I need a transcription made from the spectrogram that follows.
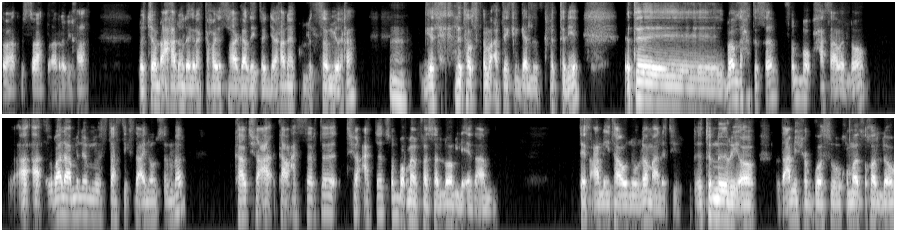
ሰባት ምስ ሰባት ትቐርብ ኢካ መቸም ንሓደ ክነግረካ ኮይኑ ንስካ ጋዜጠኛ ኢካ ናይ ኩሉ ትሰምዕ ኢካ ግን ንቶም ሰማዕተይ ክገልፅ ክፍትን እየ እቲ መብዛሕትኡ ሰብ ፅቡቅ ሓሳብ ኣለዎ ዋላ ምንም ስታስቲክስ ኣይነውፅእ እምበር ካብ ካብ ዓሰርተ ትሽዓተ ፅቡቅ መንፈስ ኣለዎም ኢለ እየ ዝኣምን ተስዓ ሚእታዊ ንብሎ ማለት እዩ እቲ ንሪኦ ብጣዕሚ ይሕጎሱ ክመፁ ከለው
